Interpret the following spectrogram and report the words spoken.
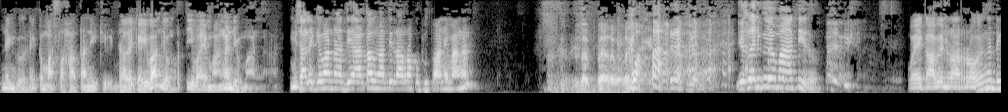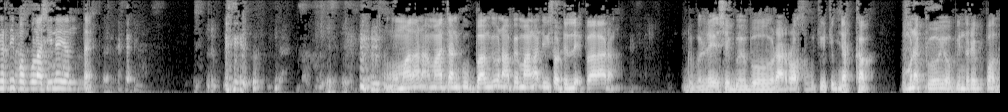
ning gone kemaslahatane dhewe. Misale kewan yo ngerti wae mangan yo mangan. Misale kewan ra akal nganti ra roh kebutuhane mangan. Dilebar. Wah. ya selain itu ya mati tuh. Wae kawin ra roh ngerti-ngerti populasine yo entek. Oh, malah nak macan kubang itu nape mangan iso delik bareng. Delik si bebo raro cucu nyergap. Kemudian boyo pinter pol.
